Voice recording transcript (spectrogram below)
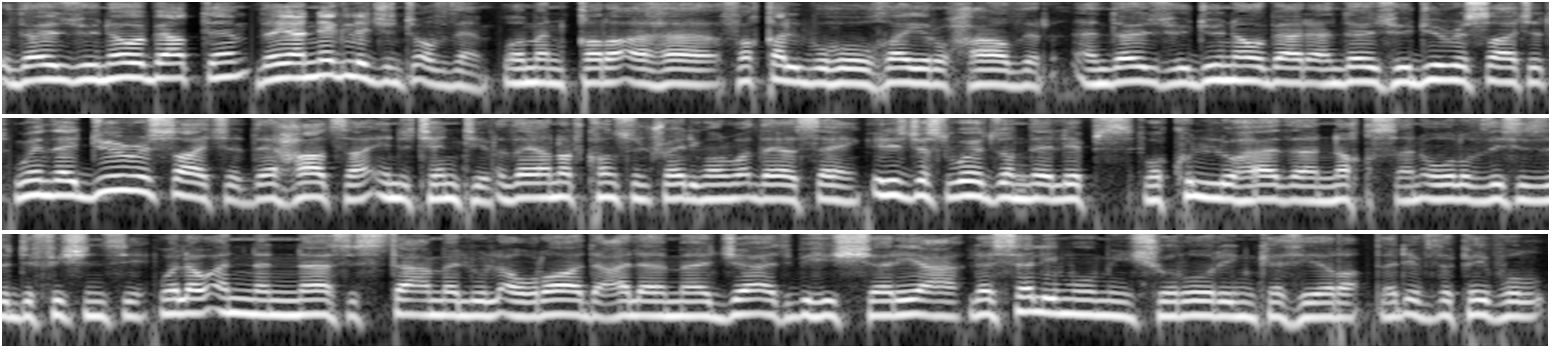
those who know about them, they are negligent of them. وَمَنْ قَرَأَهَا فَقَلْبُهُ غَيْرُ حَاضِرٍ And those who do know about it and those who do recite it, when they do recite it, their hearts are inattentive. They are not concentrating on what they are saying. It is just words on their lips. وَكُلُّ هَذَا نَقْص And all of this is a deficiency. وَلَوْ أَنَّ النَّاسِ اسْتَعْمَلُوا الْأَوْرَادَ عَلَى مَا جَاءَتْ بِهِ الشَّرِيعَةِ لَسَلِمُوا مِنْ شُرُورٍ كَثِيرًا That if the people,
